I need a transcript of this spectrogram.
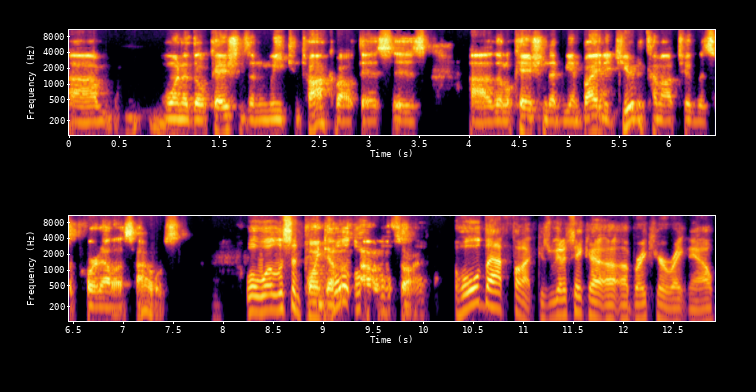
Um, one of the locations, and we can talk about this, is uh, the location that we invited you to come out to was the Port Ellis House. Well, well, listen. Point hold, Ellis House. Sorry. Hold that thought because we got to take a, a, break here right now.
